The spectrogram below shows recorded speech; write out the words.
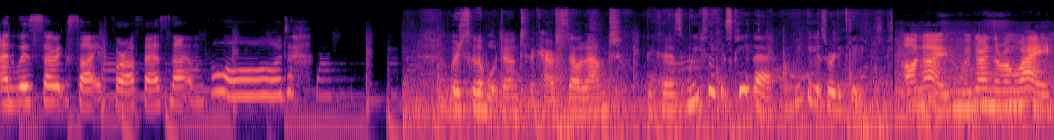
And we're so excited for our first night on board. We're just gonna walk down to the carousel lounge because we think it's cute there. We think it's really cute. Oh no, we're going the wrong way.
